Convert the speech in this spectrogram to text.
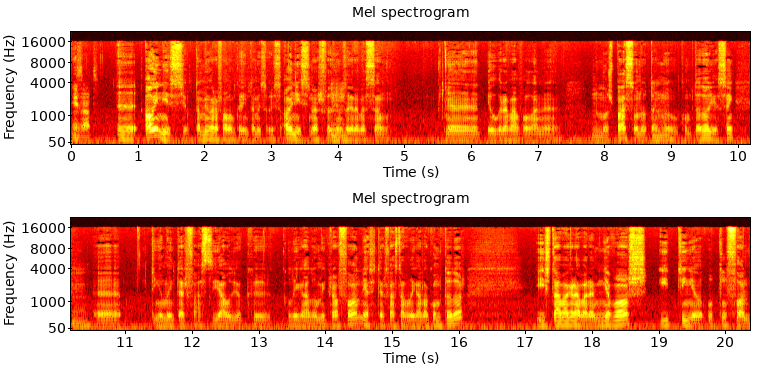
Exato. Eh, ao início, também agora falo um bocadinho também sobre isso. Ao início nós fazíamos Uhum. a gravação, eh, eu gravava lá na- no meu espaço, onde eu tenho o computador e assim. Hum. eh, tinha uma interface de áudio que ligada ao microfone, e essa interface estava ligada ao computador e estava a gravar a minha voz e tinha o telefone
